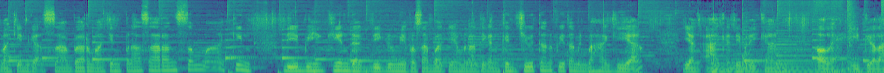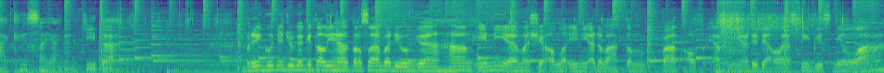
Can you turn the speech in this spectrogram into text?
Makin gak sabar, makin penasaran, semakin dibikin dagdigung nih persahabat yang menantikan kejutan vitamin bahagia yang akan diberikan oleh idola kesayangan kita. Berikutnya juga kita lihat persahabat di unggahan ini ya. Masya Allah ini adalah tempat off-airnya Dedek Lesti. Bismillah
